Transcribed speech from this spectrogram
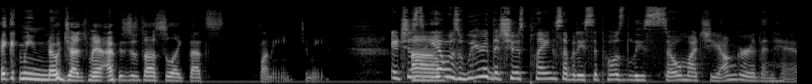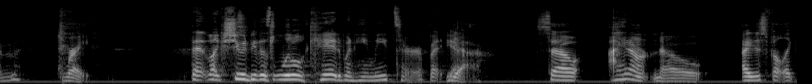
like, I mean, no judgment. I was just also like, that's funny to me. It just um, it was weird that she was playing somebody supposedly so much younger than him. Right. That like she would be this little kid when he meets her. But yeah. yeah. So I don't know. I just felt like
